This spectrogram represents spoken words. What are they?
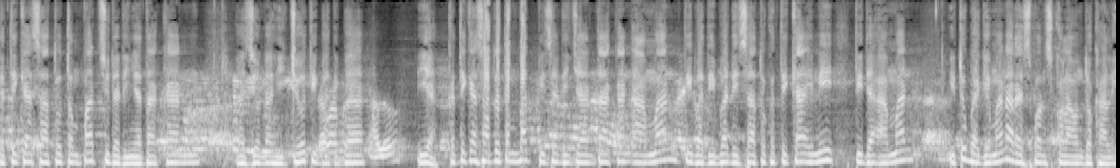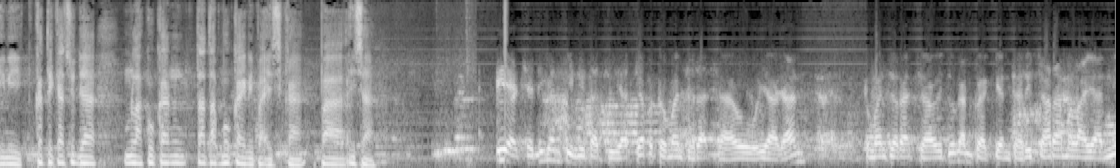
Ketika satu tempat sudah dinyatakan uh, zona hijau tiba-tiba Iya, ketika satu tempat bisa dinyatakan aman, tiba-tiba di satu ketika ini tidak aman, itu bagaimana respon sekolah untuk hal ini ketika sudah melakukan tatap muka ini Pak Iska, Pak Isa? Iya, jadi kan gini tadi ada pedoman jarak jauh ya kan. Pedoman jarak jauh itu kan bagian dari cara melayani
